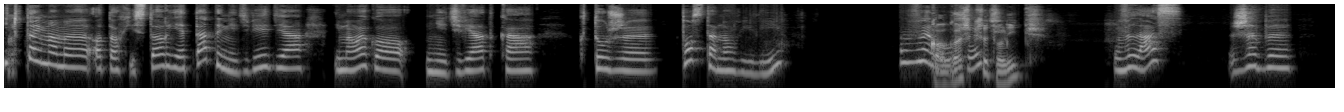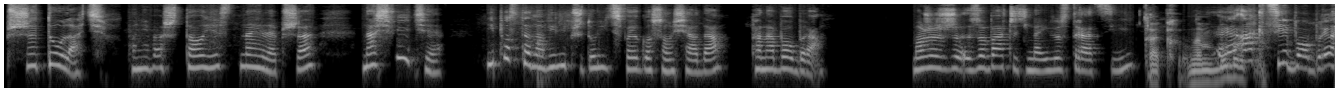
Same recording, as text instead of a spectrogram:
I tutaj mamy oto historię taty niedźwiedzia i małego niedźwiadka, którzy postanowili wyruszyć. Kogoś przytulić? W las, żeby przytulać, ponieważ to jest najlepsze na świecie. I postanowili przytulić swojego sąsiada, pana Bobra. Możesz zobaczyć na ilustracji tak, no, bubr, reakcję Bobra.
